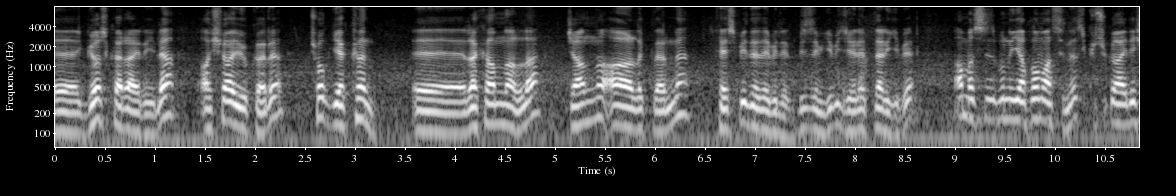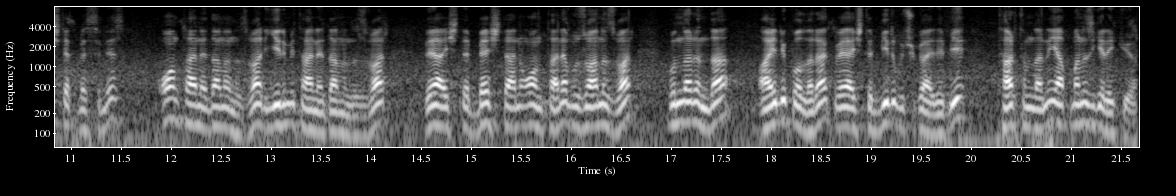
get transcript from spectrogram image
e, göz kararıyla aşağı yukarı çok yakın e, rakamlarla canlı ağırlıklarını tespit edebilir. Bizim gibi celepler gibi. Ama siz bunu yapamazsınız. Küçük aile işletmesiniz. 10 tane dananız var, 20 tane dananız var veya işte 5 tane 10 tane buzağınız var. Bunların da aylık olarak veya işte bir buçuk ayda bir tartımlarını yapmanız gerekiyor.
